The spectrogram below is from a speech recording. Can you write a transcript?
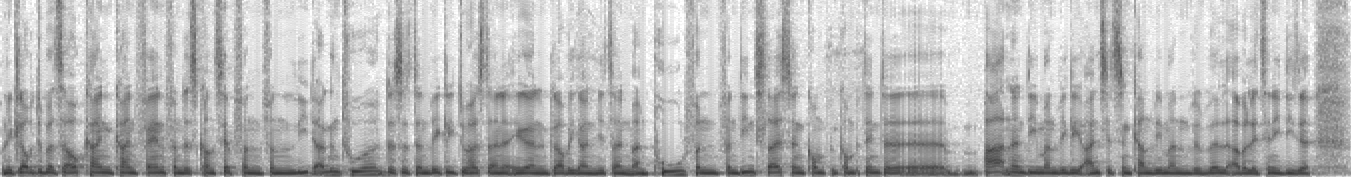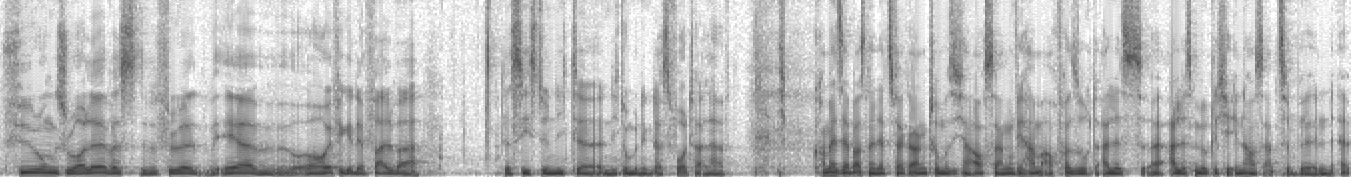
Und ich glaube, du bist auch kein, kein Fan von das Konzept von, von Lead-Agentur. Das ist dann wirklich, du hast eine, glaube ich, jetzt einen, einen Pool von, von Dienstleistern, kompetente äh, Partnern, die man wirklich einsetzen kann, wie man will. Aber letztendlich diese Führungsrolle, was früher eher häufiger der Fall war, das siehst du nicht, äh, nicht unbedingt als vorteilhaft. Ich komme ja selber aus einer Netzwerkagentur, muss ich ja auch sagen. Und wir haben auch versucht, alles, äh, alles Mögliche in-house abzubilden. Äh,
